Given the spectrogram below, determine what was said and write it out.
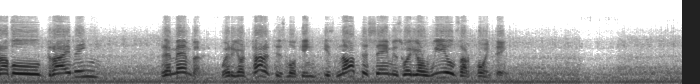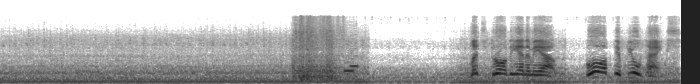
Trouble driving? Remember, where your turret is looking is not the same as where your wheels are pointing. Let's draw the enemy out. Blow up the fuel tanks.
